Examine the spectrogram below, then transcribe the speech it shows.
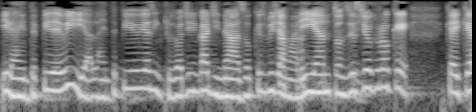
y la gente pide vías, la gente pide vías incluso allí en Gallinazo, que es Villa María, entonces yo creo que, que, hay, que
